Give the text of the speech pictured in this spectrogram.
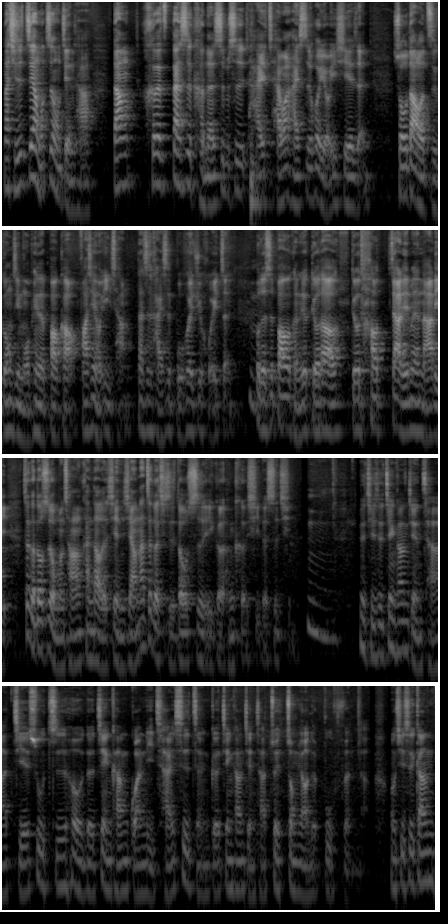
那其实这样这种检查，当和但是可能是不是还台湾还是会有一些人收到了子宫颈膜片的报告，发现有异常，但是还是不会去回诊，或者是报告可能就丢到丢到家里面的哪里，这个都是我们常常看到的现象。那这个其实都是一个很可惜的事情。嗯，所以其实健康检查结束之后的健康管理才是整个健康检查最重要的部分啊。我其实刚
